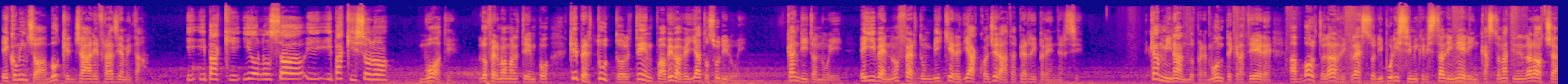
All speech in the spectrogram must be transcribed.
e cominciò a boccheggiare frasi a metà. I, i pacchi, io non so, i, i pacchi sono... vuoti, lo fermò Maltempo, che per tutto il tempo aveva vegliato su di lui. Candito annuì e gli venne offerto un bicchiere di acqua gelata per riprendersi. Camminando per Monte Cratere, avvolto dal riflesso di purissimi cristalli neri incastonati nella roccia,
